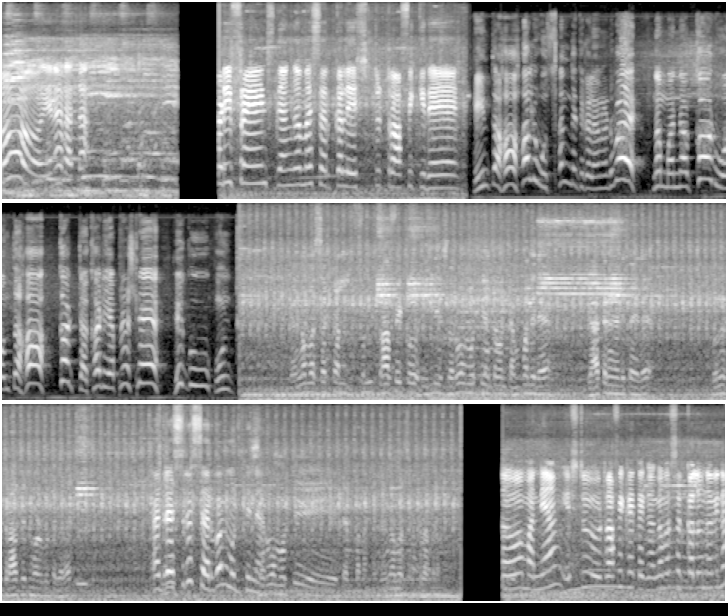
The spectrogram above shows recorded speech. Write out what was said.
ಓ ಏನೋ ರಥ. ನೋಡಿ ಫ್ರೆಂಡ್ಸ್ ಗಂಗಮ್ಮ ಸರ್ಕಲ್ ಎಷ್ಟು ಟ್ರಾಫಿಕ್ ಇದೆ. ಇಂತಹ ಹಲವು ಸಂಗತಿಗಳ ನಡುವೆ ನಮ್ಮನ್ನ ಕಾಡುವಂತಹ ಕಟ್ಟ ಕಡೆಯ ಪ್ರಶ್ನೆ ಹೀಗೂ ಉಂಟು. ಗಂಗಮ್ಮ ಸರ್ಕಲ್ ಫುಲ್ ಟ್ರಾಫಿಕ್ ಇಲ್ಲಿ ಸರ್ವಮೂರ್ತಿ ಅಂತ ಒಂದು ಟೆಂಪಲ್ ಇದೆ. ಜಾತ್ರೆ ನಡೀತಾ ಇದೆ. ಫುಲ್ ಟ್ರಾಫಿಕ್ ಮಾಡ್ಬಿಟ್ಟಿದ್ದಾರೆ. ಅದ್ರ ಹೆಸರು ಸರ್ವಮೂರ್ತಿನ. ಸರ್ವಮೂರ್ತಿ ಟೆಂಪಲ್ ಅಂತ ಗಂಗಮ್ಮ ಸರ್ಕಲ್ ಹತ್ರ. ಮನ್ಯ ಎಷ್ಟು ಟ್ರಾಫಿಕ್ ಐತೆ ಗಂಗಮ್ಮ ಸರ್ಕಲ್ ನವೀನ?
